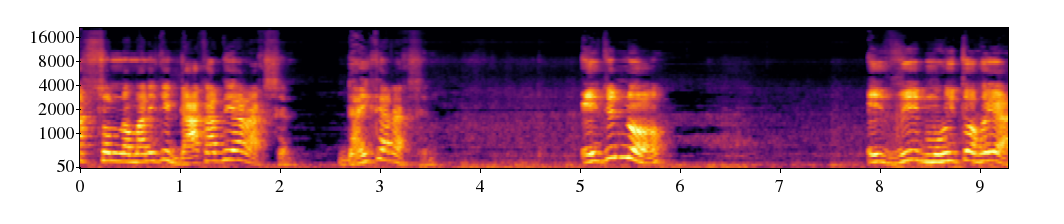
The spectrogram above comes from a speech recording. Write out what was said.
আচ্ছন্ন মানে কি ডাকা দিয়া রাখছেন ডাইকা রাখছেন। এই জন্য এই জীব মোহিত হইয়া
